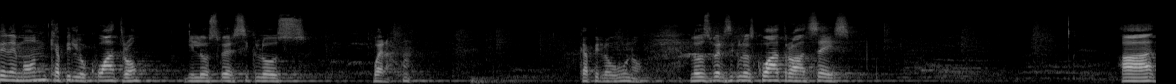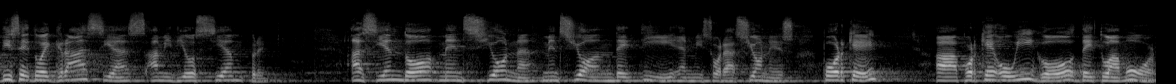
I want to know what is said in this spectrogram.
Filemón capítulo 4 y los versículos, bueno, capítulo 1, los versículos 4 al 6. Ah, dice, doy gracias a mi Dios siempre, haciendo menciona, mención de ti en mis oraciones, porque, ah, porque oigo de tu amor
